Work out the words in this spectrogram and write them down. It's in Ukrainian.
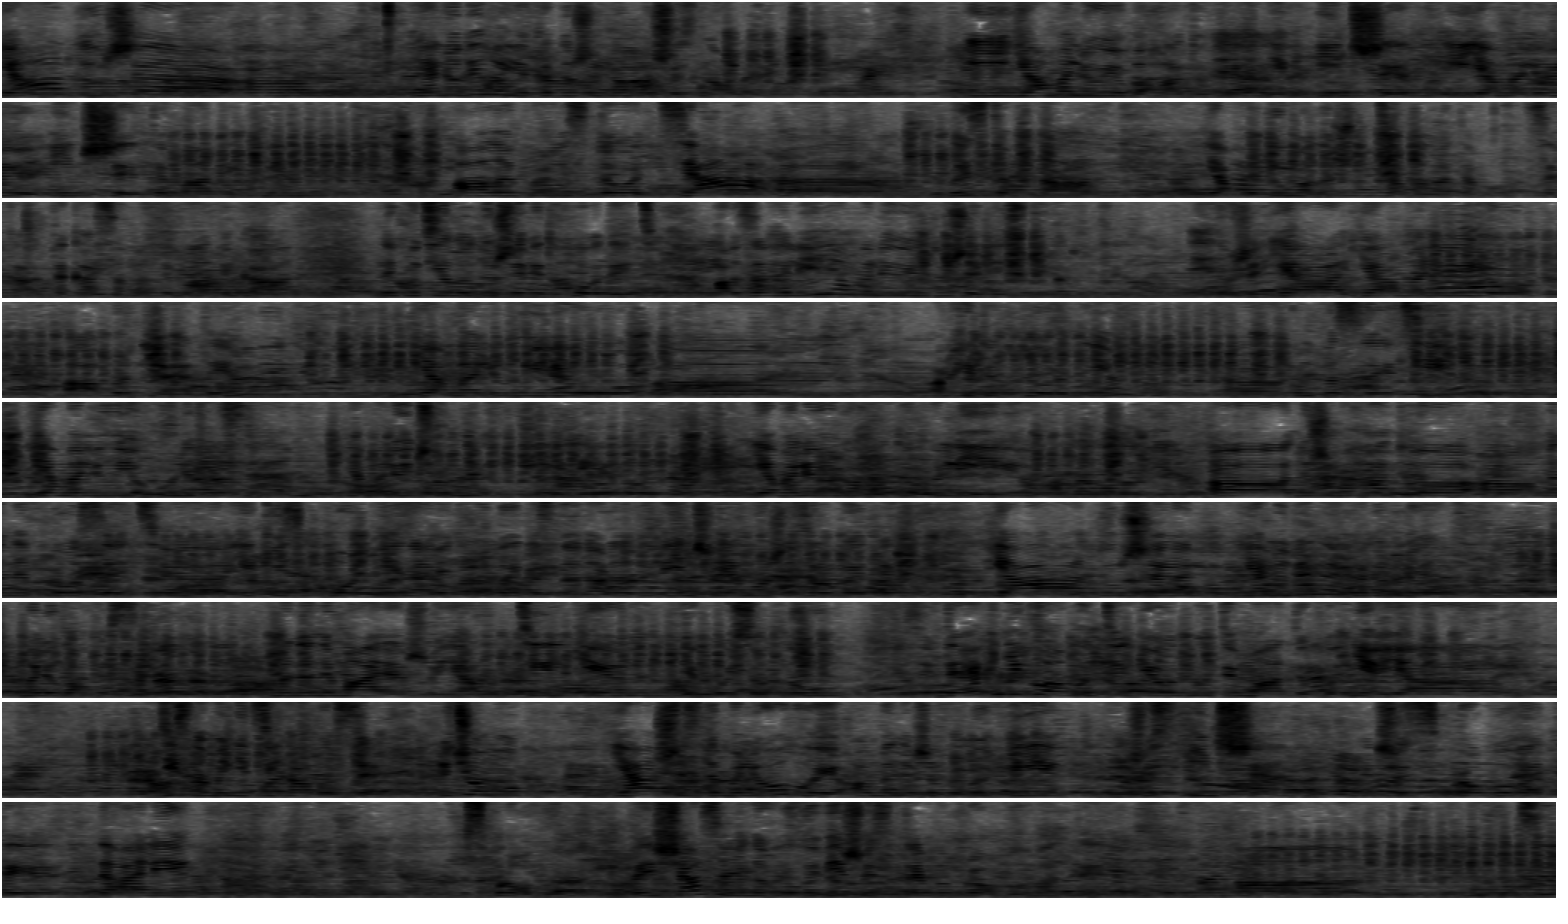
Я дуже ем, я людина, яка дуже любить щось нове. І я малюю багато технік інших, і я малюю інші тематики. Але просто ця е, виставка, я придумала, що це була там така, така сама тематика, не хотіла дуже відходити. А взагалі я малюю дуже різні. Дуже я, я малюю а, портрети, я малюю а, архітектурні а, композиції, я малюю олівцем, я малюю чорнобілі, я малюю багато олію. А, дуже багато а, мене просять е, якісь копії навіть робити з Леонардо да Вінчі я можу зробити. Я дуже я людина, яка люблю малювати все. У мене немає, що я тільки якусь одну техніку або тільки одну тематику. Ні, я дійсно мені цікаво все. Причому я щось домальовую, а в мене вже в голові щось інше, щось спробувати далі. Спробувати. Весь час у мене в голові щось треба пробувати. А, це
